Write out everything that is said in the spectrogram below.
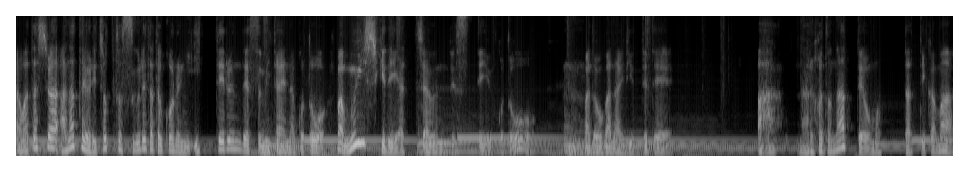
あ私はあなたよりちょっと優れたところに行ってるんですみたいなことを、まあ、無意識でやっちゃうんですっていうことをうん。うんまあ、動画内で言ってて、ああ、なるほどなって思ったっていうか、まあ、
